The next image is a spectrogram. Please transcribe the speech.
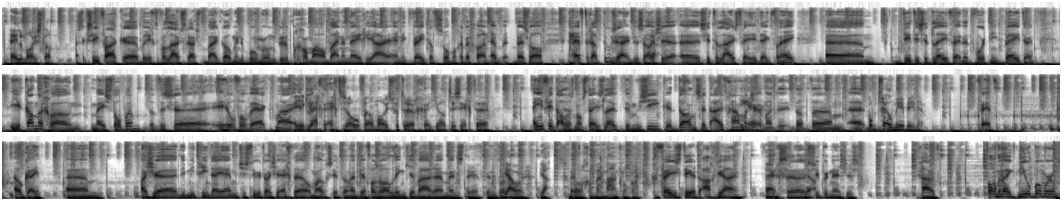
Hele mooie stap. Ik zie vaak eh, berichten van luisteraars voorbij komen in de Boomroom. Ik doe het programma al bijna negen jaar. En ik weet dat sommigen er gewoon best wel heftig aan toe zijn. Dus als Ja. je eh, zit te luisteren en je denkt van... hé, hey, ehm, dit is het leven en het wordt niet beter. Je kan er gewoon mee stoppen. Dat is eh, heel veel werk. Maar En je het- krijgt er echt zoveel moois voor terug. Weet je wel? Het is echt... en je vindt alles nog steeds leuk. De muziek, het dansen, het uitgaan. Meer. want, dat ehm, eh, komt veel meer binnen. vet. Oké. ehm, als je Dimitri een DM'tje stuurt als je echt eh, omhoog zit... dan heb je vast wel een linkje waar eh, mensen terecht kunnen. Toch? Ja hoor, ja. Ze mogen bij me aankloppen. Gefeliciteerd, acht jaar. Thanks. Echt eh, Ja. super netjes. Goud. Volgende week nieuwe Boomer.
